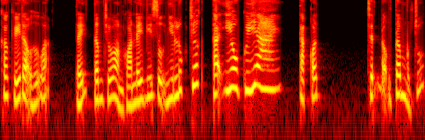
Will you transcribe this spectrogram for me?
các quý đạo hữu ạ, đấy, tâm chiếu hoàn quán đấy, ví dụ như lúc trước, ta yêu quý ai, ta có chấn động tâm một chút,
